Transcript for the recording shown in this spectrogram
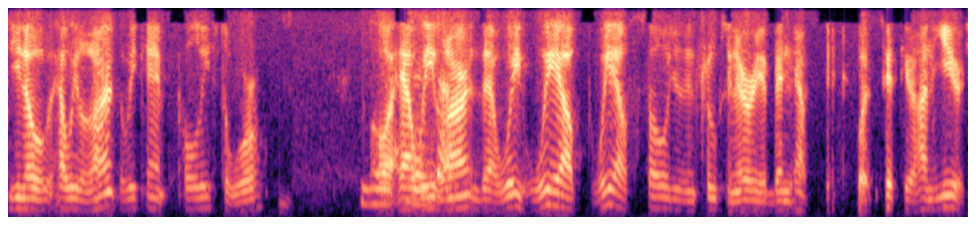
You know, have we learned that we can't police the world? Yeah, or have we so. learned that we we have we have soldiers and troops in the area been there what fifty or hundred years?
